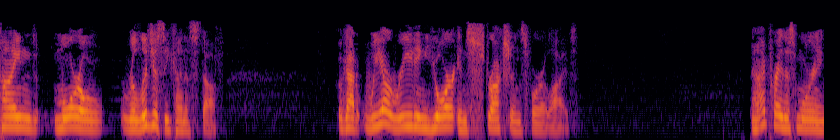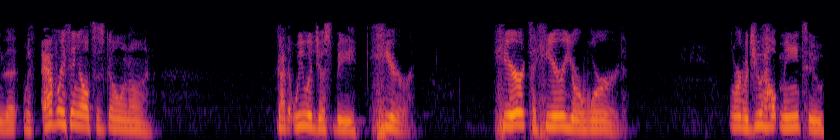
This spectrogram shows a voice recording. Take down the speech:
kind, moral, religious kind of stuff. But God, we are reading your instructions for our lives. And I pray this morning that with everything else is going on, God, that we would just be here, here to hear your word. Lord, would you help me to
